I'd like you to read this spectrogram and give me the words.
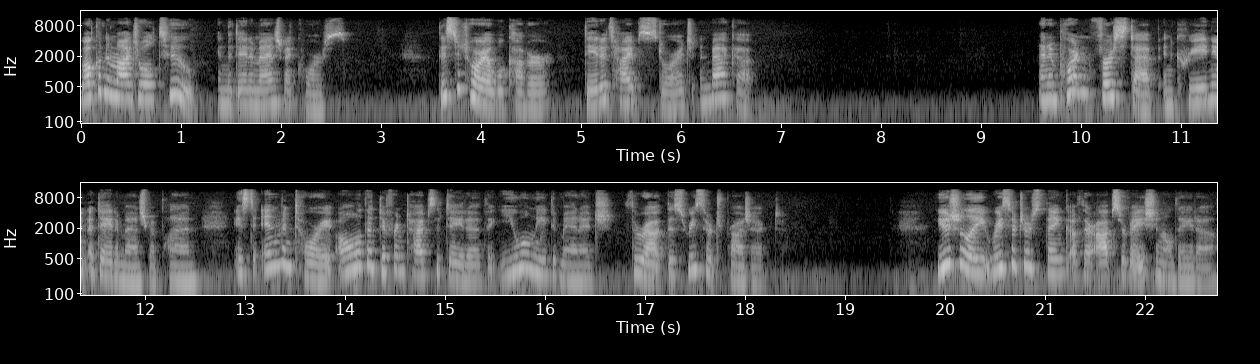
Welcome to Module 2 in the Data Management course. This tutorial will cover data types, storage, and backup. An important first step in creating a data management plan is to inventory all of the different types of data that you will need to manage throughout this research project. Usually, researchers think of their observational data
